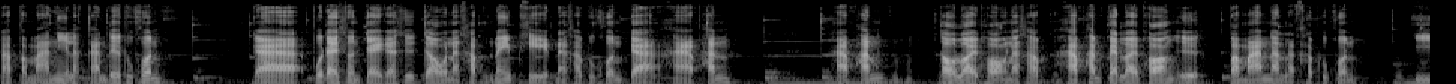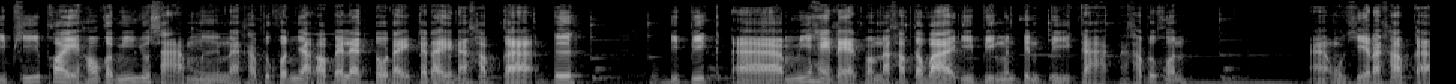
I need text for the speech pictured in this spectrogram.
กับประมาณนี้ละกันเด้อทุกคนกะผู้ใดสนใจก็คือเก่านะครับในเพจนะครับ ทุกคนกะหาพันหาพันเก้าร้อยทองนะครับหาพันแปดร้อยทองเออประมาณนั่นแหละครับ ทุกคน EP พ่อยเขาก็มีอยู่สามหมื่นนะครับ ทุกคนอยากเอาไปแลกตัวใดก็ได้นะครับกะเออ อีพิกอ่ามีให้แลกผมนะครับ แต่ว่าอีพิกมันเป็นปีกากนะครับทุกคนอ่าโอเคนะครับกะ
